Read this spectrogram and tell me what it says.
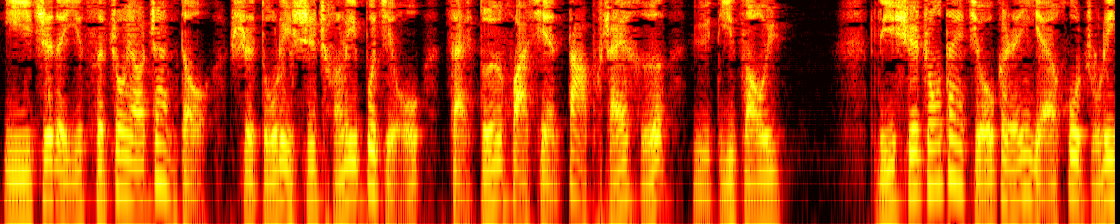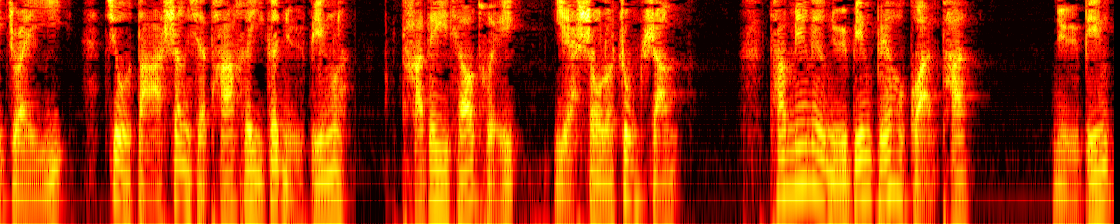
已知的一次重要战斗是独立师成立不久，在敦化县大埔柴河与敌遭遇，李学忠带九个人掩护主力转移，就打剩下他和一个女兵了，他的一条腿。也受了重伤，他命令女兵不要管他，女兵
